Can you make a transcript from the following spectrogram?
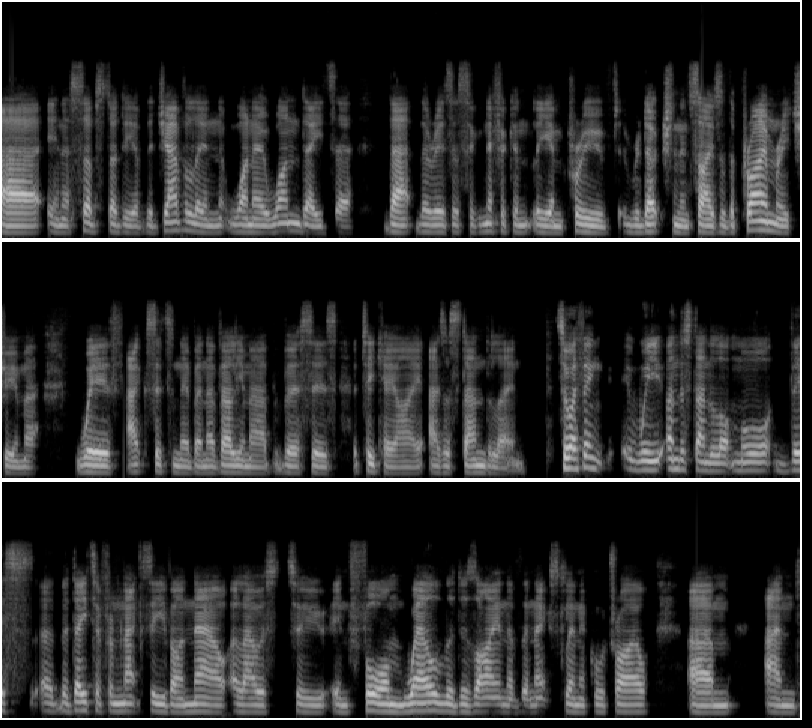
uh, in a sub study of the Javelin 101 data that there is a significantly improved reduction in size of the primary tumor with axitinib and avelumab versus a TKI as a standalone. So I think we understand a lot more. This uh, the data from Naxiva now allow us to inform well the design of the next clinical trial. Um, and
